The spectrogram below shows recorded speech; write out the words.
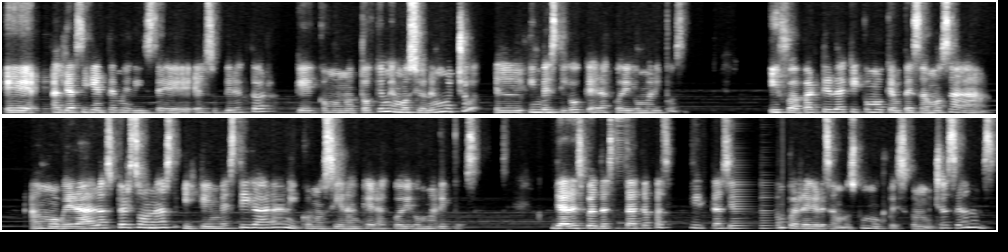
Eh, al día siguiente me dice el subdirector que como notó que me emocioné mucho, él investigó que era código mariposa. Y fue a partir de aquí como que empezamos a, mover a las personas y que investigaran y conocieran que era código mariposa. Ya después de esta capacitación, pues regresamos como pues con muchas ganas.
